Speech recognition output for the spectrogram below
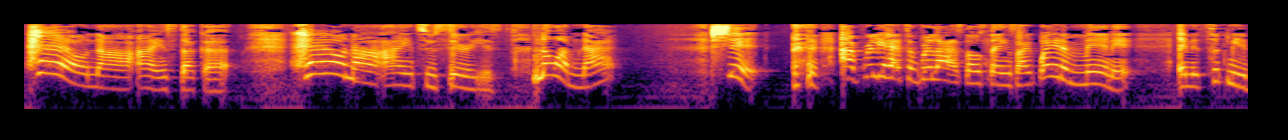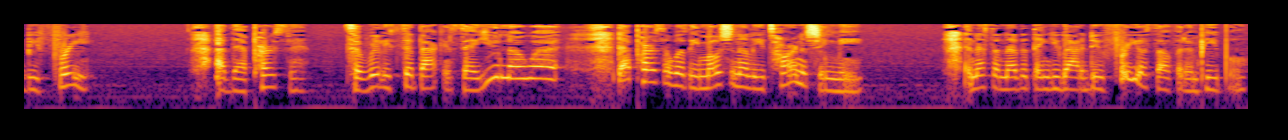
hell nah, I ain't stuck up. Hell nah, I ain't too serious. No, I'm not. Shit. I really had to realize those things like, wait a minute. And it took me to be free of that person to really sit back and say, you know what? That person was emotionally tarnishing me. And that's another thing you got to do. Free yourself of them people.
